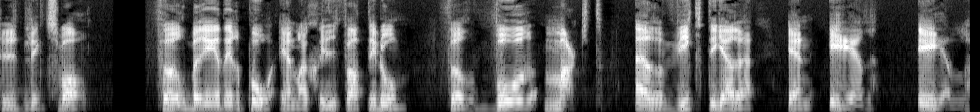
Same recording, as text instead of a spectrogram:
tydligt svar. Förbered er på energifattigdom, för vår makt är viktigare än er el.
